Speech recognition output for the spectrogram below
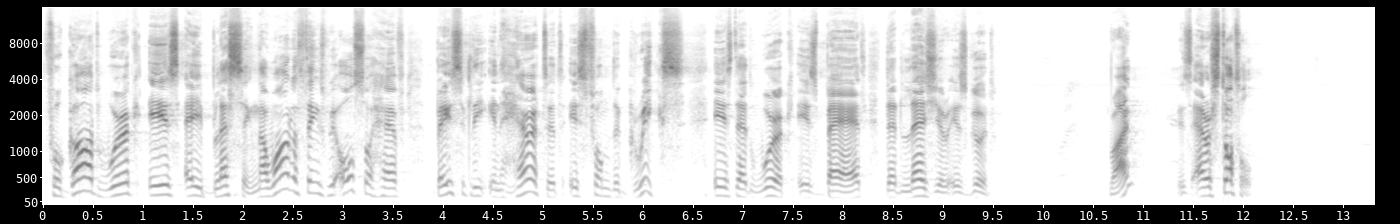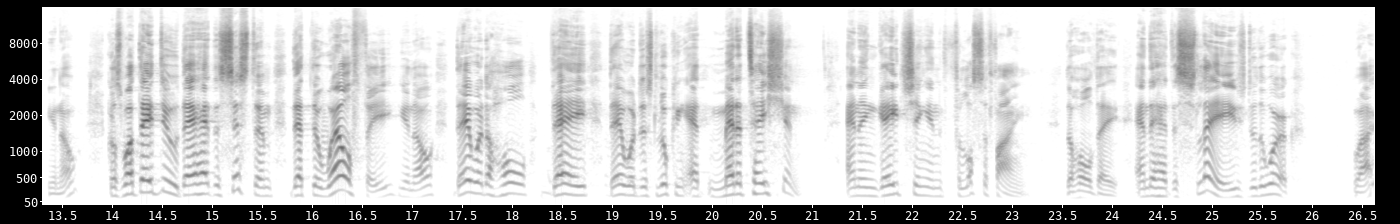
for God, work is a blessing. Now, one of the things we also have basically inherited is from the Greeks is that work is bad, that leisure is good. Right? It's Aristotle. You know? Because what they do, they had the system that the wealthy, you know, they were the whole day, they were just looking at meditation and engaging in philosophizing the whole day. And they had the slaves do the work. Right?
